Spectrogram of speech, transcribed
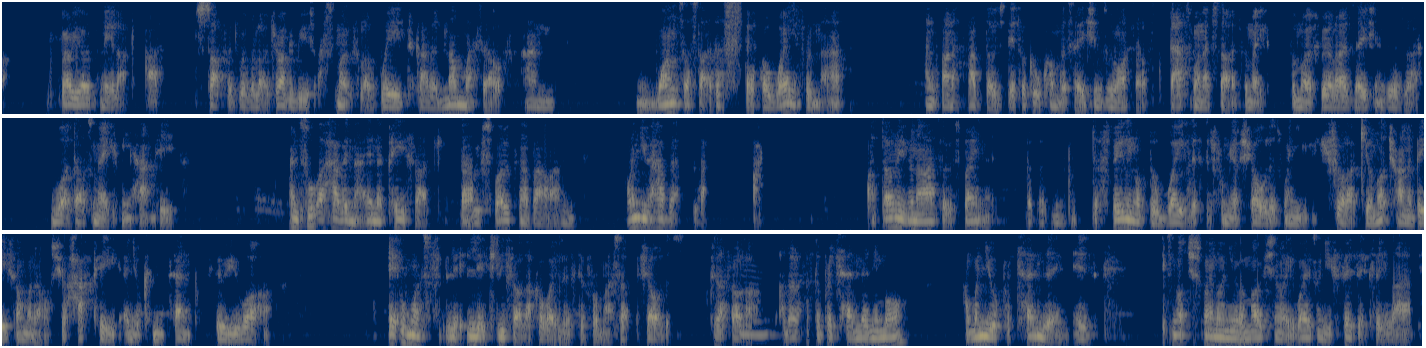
very openly like I suffered with a lot of drug abuse. I smoked a lot of weed to kind of numb myself, and once I started to step away from that and kind of have those difficult conversations with myself, that's when I started to make the most realizations of like what does make me happy, and sort of having that inner peace like that we've spoken about. And when you have that, like, I, I don't even know how to explain it but the, the feeling of the weight lifted from your shoulders when you feel like you're not trying to be someone else, you're happy and you're content with who you are. It almost it literally felt like a weight lifted from my shoulders because I felt mm. like I don't have to pretend anymore. And when you're pretending, is it's not just weighing on you emotionally; it weighs on you physically. Like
